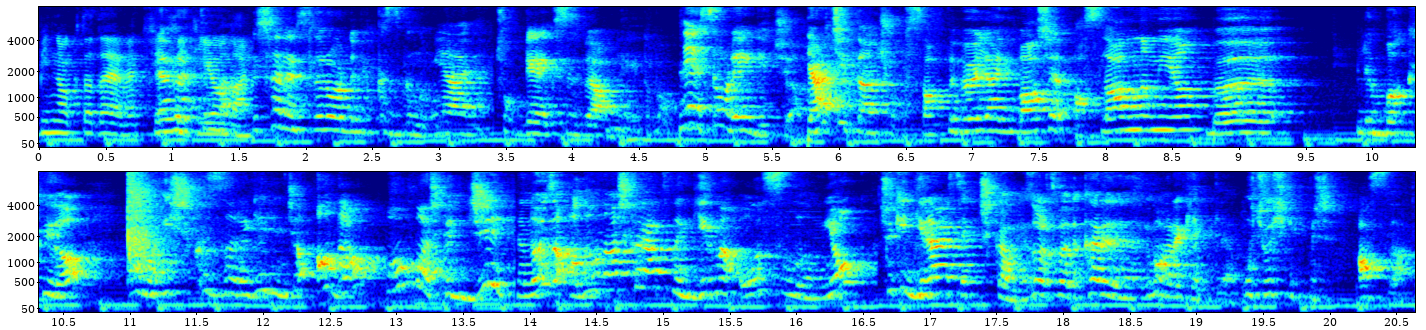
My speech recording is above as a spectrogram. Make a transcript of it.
Bir noktada evet Evet fikir değil mi? yiyorlar. Bir senaristler orada bir kızgınım yani. Çok gereksiz bir hamleydi bu. Neyse oraya geçiyor. Gerçekten çok saf ve böyle hani bazı şeyler asla anlamıyor. Böyle bakıyor. Ama iş kızlara gelince adam bambaşka cin. Yani o yüzden adamın aşk hayatına girme olasılığım yok. Çünkü girersek çıkamayız. Orası böyle Karadeniz gibi hareketli. Uçmuş gitmiş. Asla.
